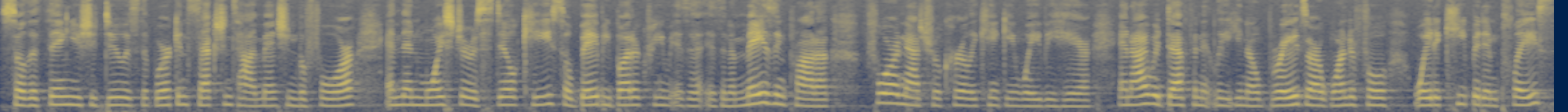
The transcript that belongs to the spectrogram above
So the thing you should do is the work in sections, how I mentioned before, and then moisture is still key. So baby buttercream is, a, is an amazing product for natural curly, kinky, wavy hair. And I would definitely, you know, braids are a wonderful way to keep it in place.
